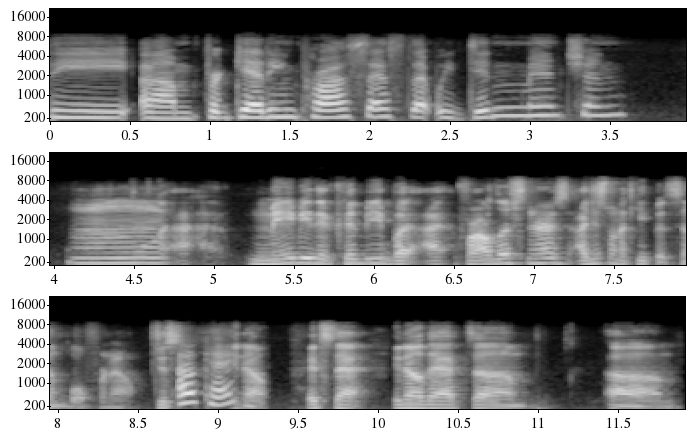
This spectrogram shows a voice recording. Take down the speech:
the um, forgetting process that we didn't mention? Mm, maybe there could be, but I, for our listeners, I just want to keep it simple for now. Just Okay. you know, it's that you know that um, um,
